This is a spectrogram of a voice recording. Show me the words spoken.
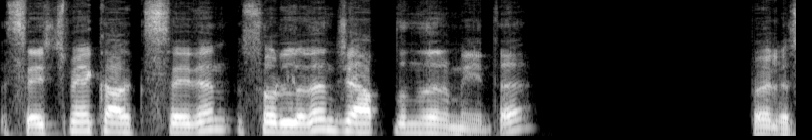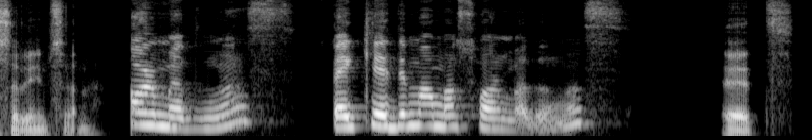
e, seçmeye kalksaydın soruların cevaplanır mıydı? Böyle sorayım sana. Sormadınız. Bekledim ama sormadınız. Evet.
